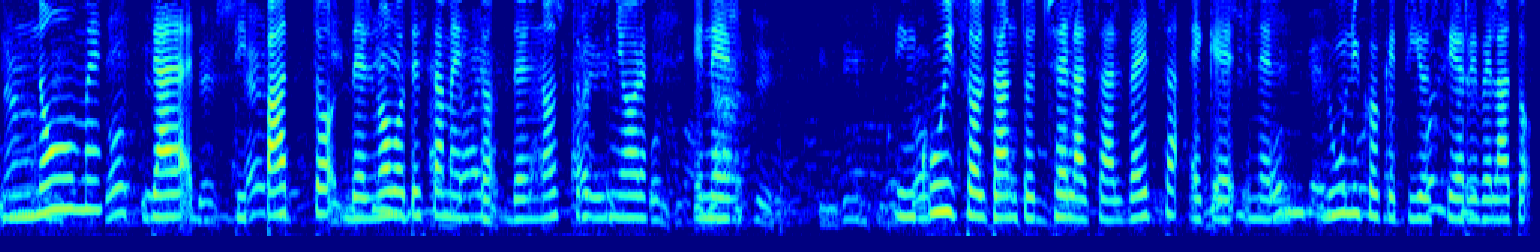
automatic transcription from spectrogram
nome da- di patto del Nuovo Testamento del nostro Signore e nel- in cui soltanto c'è la salvezza e che è nell'unico che Dio si è rivelato.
